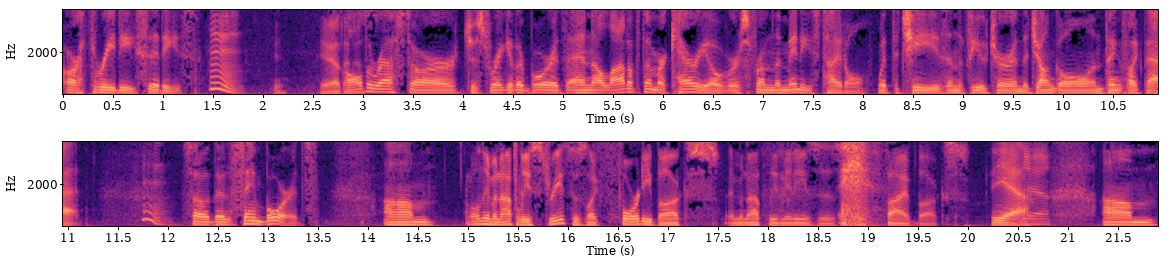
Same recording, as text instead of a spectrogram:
are 3D cities. Hmm. Yeah, All is- the rest are just regular boards, and a lot of them are carryovers from the minis title with the cheese and the future and the jungle and things like that. So they're the same boards. Um, Only Monopoly Streets is like forty bucks, and Monopoly Minis is five bucks. yeah. Yeah. Um,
